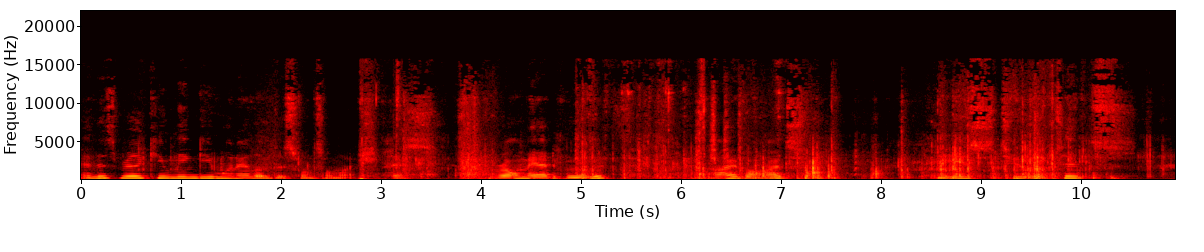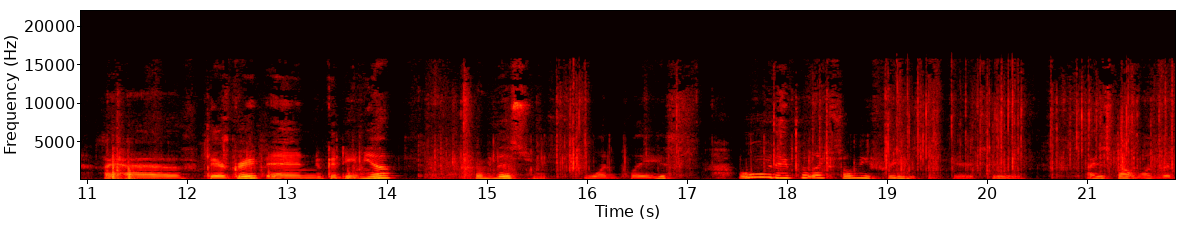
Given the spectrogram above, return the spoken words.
and this really cute Mingy one. I love this one so much. This Romand booth. I bought these two lip tints. I have Bear Grape and Nucadamia from this one place. Oh, they put like so many freebies in here too. I just bought one lip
